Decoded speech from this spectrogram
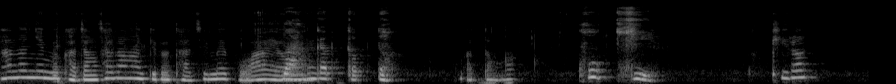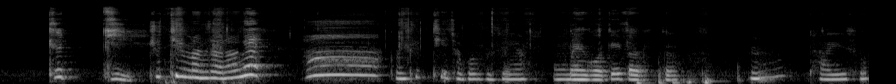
하나님을 가장 사랑하기로 다짐해 보아요. 나 한 개밖에 없다. 어떤가? 쿠키. 쿠키란? 큐티. 큐티만 사랑해? 아, 그럼 큐티 적어보세요. 엄마 이거 어디다 써? 응? 다이소.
